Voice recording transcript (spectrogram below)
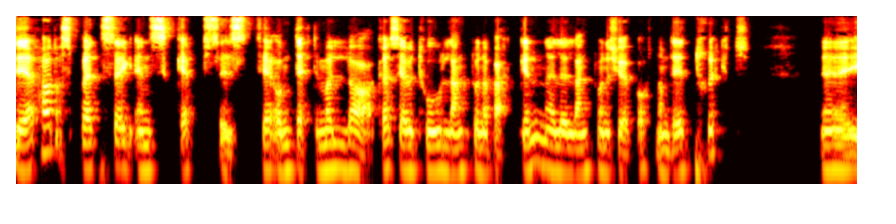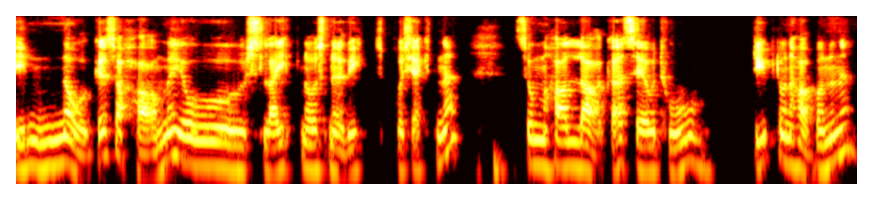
Der har det spredt seg en skepsis til om dette med å lagre CO2 langt under bakken eller langt under sjøbunnen, om det er trygt. Eh, I Norge så har vi jo Sleipner og Snøhvit-prosjektene, som har lagra CO2 dypt under havbunnene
